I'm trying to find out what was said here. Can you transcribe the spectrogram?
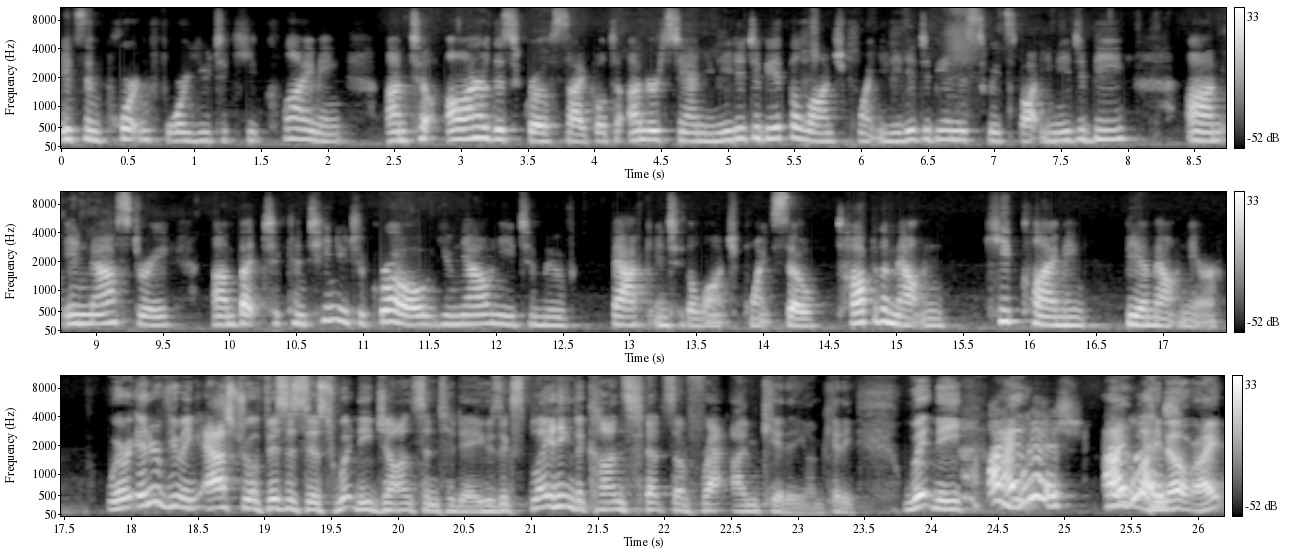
it's important for you to keep climbing, um, to honor this growth cycle, to understand you needed to be at the launch point, you needed to be in the sweet spot, you need to be um, in mastery. Um, but to continue to grow, you now need to move back into the launch point. So, top of the mountain, keep climbing, be a mountaineer. We're interviewing astrophysicist Whitney Johnson today, who's explaining the concepts of fra- I'm kidding, I'm kidding. Whitney, I, I wish. I, I, wish. I know, right?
